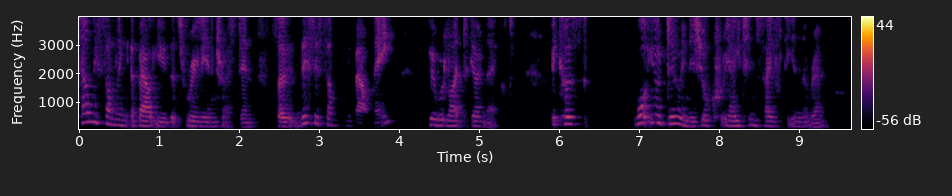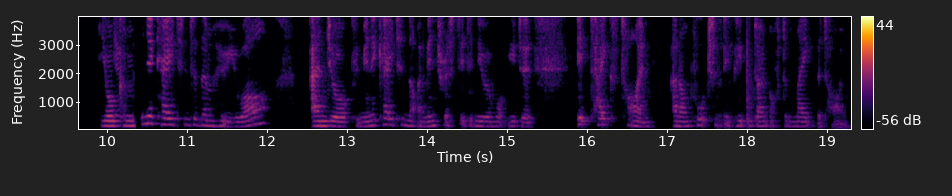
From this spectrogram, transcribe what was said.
Tell me something about you that's really interesting. So this is something about me. Who would like to go next? Because what you're doing is you're creating safety in the room. You're yeah. communicating to them who you are and you're communicating that I'm interested in you and what you do. It takes time. And unfortunately, people don't often make the time.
